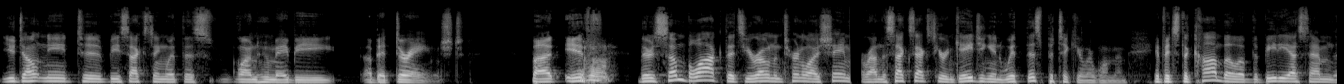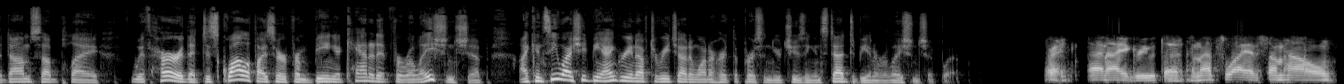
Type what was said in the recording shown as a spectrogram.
you don't need to be sexting with this one who may be a bit deranged. But if Mm-hmm. There's some block that's your own internalized shame around the sex acts you're engaging in with this particular woman, if it's the combo of the BDSM and the Dom sub play with her that disqualifies her from being a candidate for relationship, I can see why she'd be angry enough to reach out and want to hurt the person you're choosing instead to be in a relationship with. Right. And I agree with that. And that's why I've somehow,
